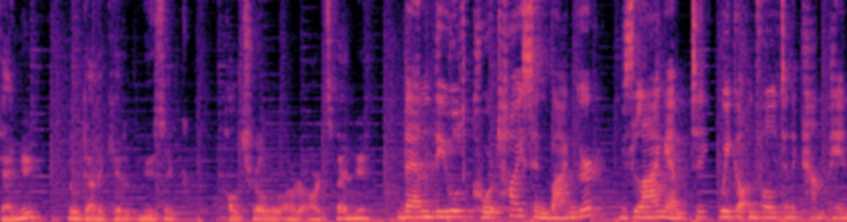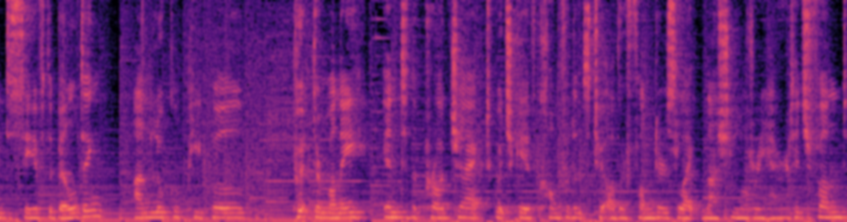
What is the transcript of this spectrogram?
venue, no dedicated music, cultural or arts venue. Then the old courthouse in Bangor was lying empty. We got involved in a campaign to save the building, and local people put their money into the project, which gave confidence to other funders like National Lottery Heritage Fund,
